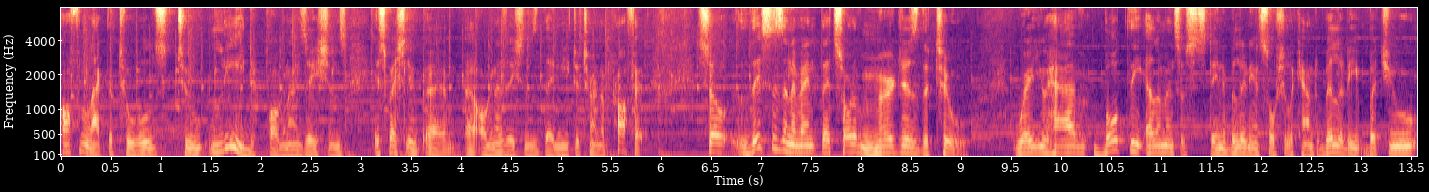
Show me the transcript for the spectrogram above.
often lack the tools to lead organizations, especially uh, uh, organizations that need to turn a profit. So this is an event that sort of merges the two where you have both the elements of sustainability and social accountability, but you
